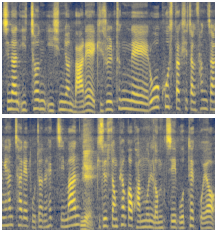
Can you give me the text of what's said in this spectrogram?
지난 2020년 말에 기술 특례로 코스닥 시장 상장에 한 차례 도전을 했지만 예. 기술성 평가 관문을 넘지 못했고요.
